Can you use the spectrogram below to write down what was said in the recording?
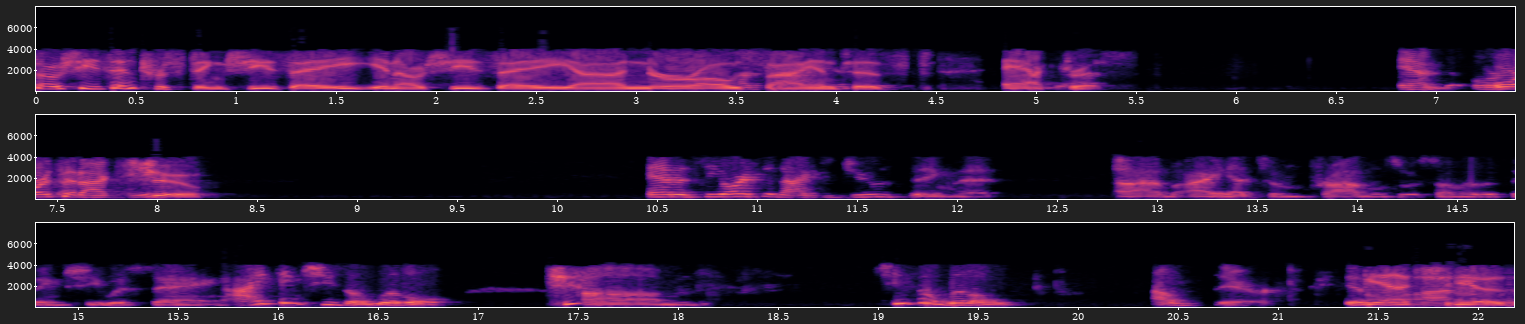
so she's interesting. She's a you know she's a uh, neuroscientist actress, And Orthodox Jew. And it's the Orthodox Jew thing that um, I had some problems with some of the things she was saying. I think she's a little, She's, um, she's a little out there. In a yeah, lot she is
